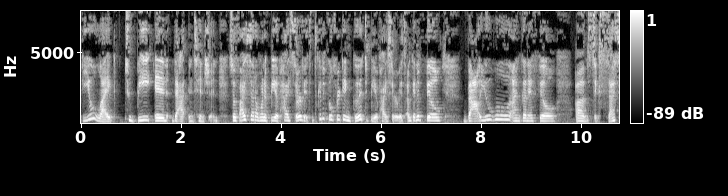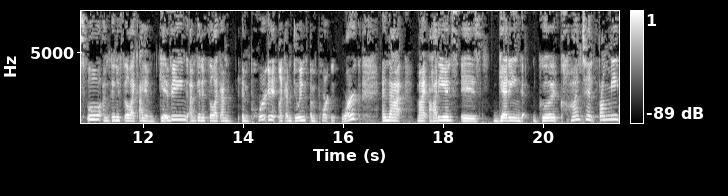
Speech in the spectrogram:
feel like to be in that intention. So if I said I want to be of high service, it's going to feel freaking good to be of high service. I'm going to feel valuable. I'm going to feel um, successful. I'm going to feel like I am giving. I'm going to feel like I'm important, like I'm doing important work and that my audience is getting good content from me.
